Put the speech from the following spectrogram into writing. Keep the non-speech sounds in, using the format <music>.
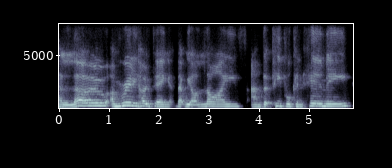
Hello, I'm really hoping that we are live and that people can hear me.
